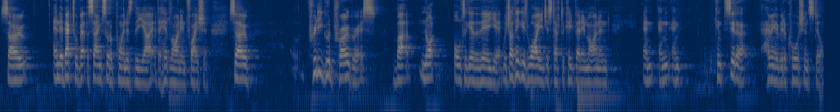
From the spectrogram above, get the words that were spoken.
So, and they're back to about the same sort of point as the, uh, the headline inflation. So, pretty good progress, but not altogether there yet, which I think is why you just have to keep that in mind and, and, and, and consider having a bit of caution still.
